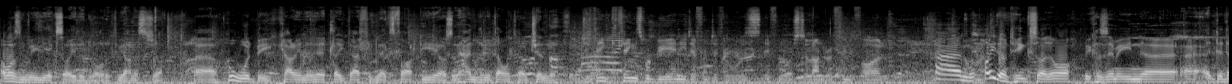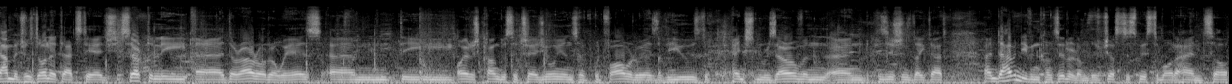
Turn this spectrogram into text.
I wasn't really excited about it, to be honest with you. Uh, who would be carrying a debt like that for the next 40 years and handing it down to our children? Do you think things would be any different if it was if we were still under a Fianna Fáil? Um, I don't think so, no, because I mean uh, uh, the damage was done at that stage. Certainly, uh, there are other ways. Um, the Irish Congress of Trade Unions have put forward ways of use the pension reserve and, and positions like that, and they haven't even considered them. They've just dismissed them out of hand. So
